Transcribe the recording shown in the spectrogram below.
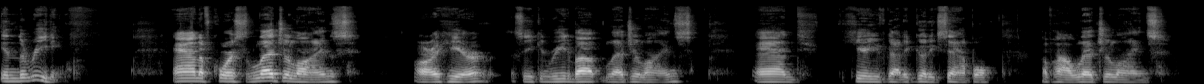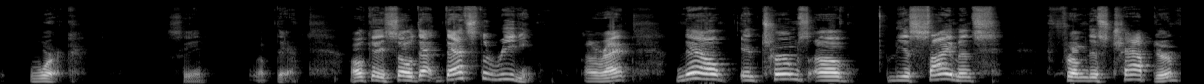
in the reading. And of course, ledger lines are here, so you can read about ledger lines. And here you've got a good example of how ledger lines work. See, up there. Okay, so that that's the reading. All right. Now, in terms of the assignments from this chapter,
